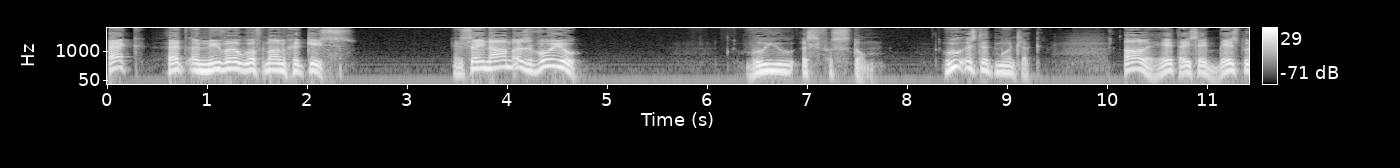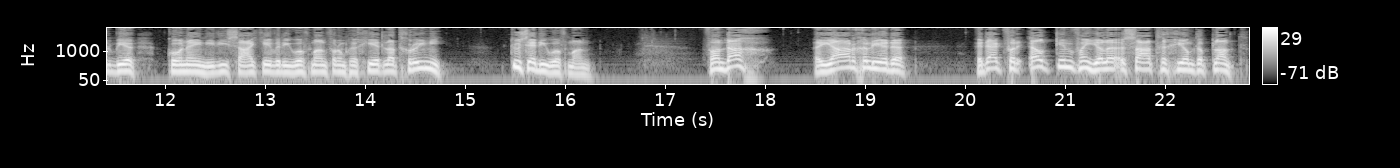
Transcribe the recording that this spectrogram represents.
"Ek het 'n nuwe hoofman gekies. En sy naam is Wuyu." Wuyu is verstom. Hoe is dit moontlik? Al het hy sy bes probeer, kon hy nie die saadjie wat die hoofman vir hom gegee het laat groei nie. Toe sê die hoofman: "Vandag, 'n jaar gelede, het ek vir elkeen van julle 'n saad gegee om te plant,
